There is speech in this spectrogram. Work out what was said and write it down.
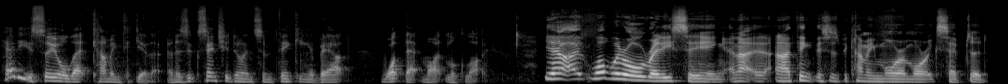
How do you see all that coming together? And is Accenture doing some thinking about what that might look like? Yeah, I, what we're already seeing, and I, and I think this is becoming more and more accepted,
